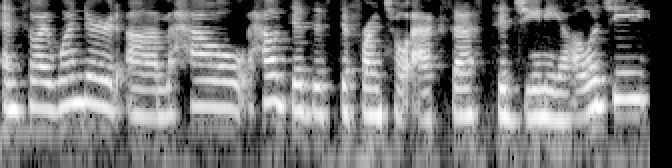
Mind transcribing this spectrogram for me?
And so, I wondered um, how how did this differential access to genealogy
